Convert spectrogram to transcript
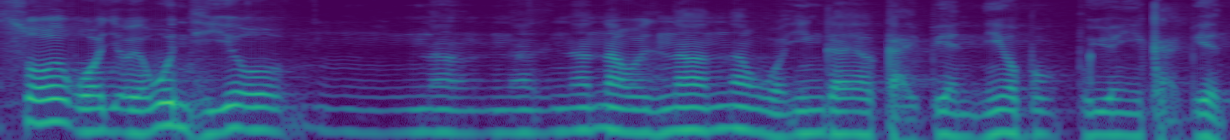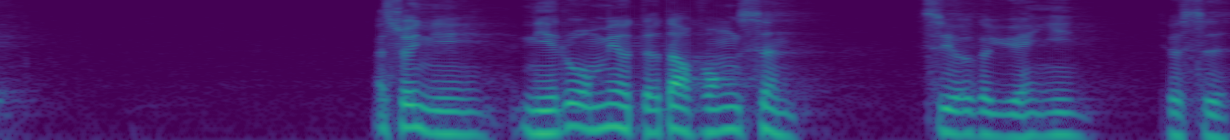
说我有问题又，嗯，那那那那我那那我应该要改变，你又不不愿意改变。”所以你你如果没有得到丰盛，只有一个原因，就是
